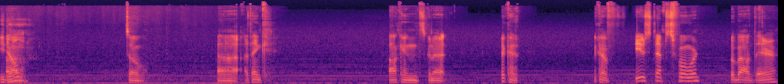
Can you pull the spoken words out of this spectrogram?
You don't. Um, So uh I think Hawkins gonna take a take a few steps forward about there.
